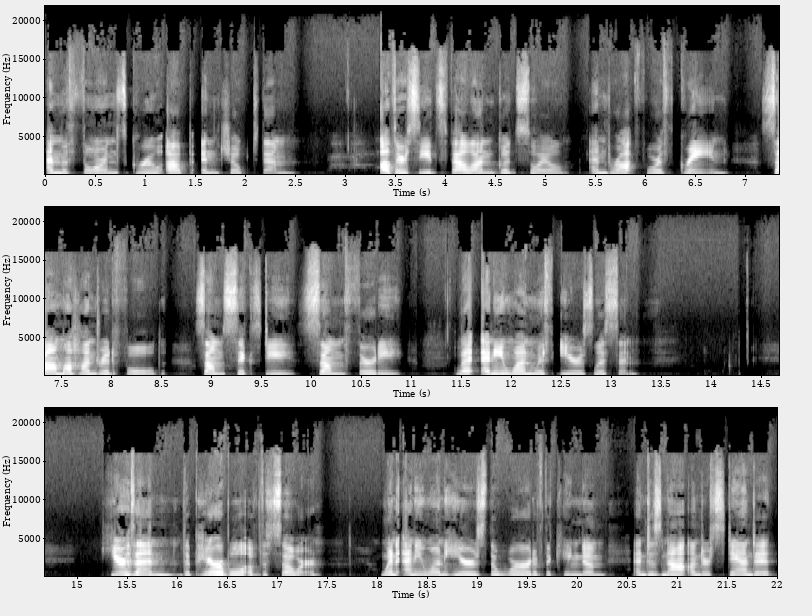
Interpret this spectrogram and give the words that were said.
and the thorns grew up and choked them. Other seeds fell on good soil and brought forth grain, some a hundredfold, some sixty, some thirty. Let anyone with ears listen. Hear then the parable of the sower. When anyone hears the word of the kingdom and does not understand it,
